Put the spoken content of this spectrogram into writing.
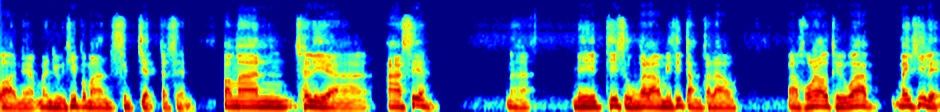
ก่อนเนี่ยมันอยู่ที่ประมาณ 17ประมาณเฉลี่ยอาเซียนนะฮะ มีที่สูงกว่าเรา มีที่ต่ำกว่าเราเอ่อของเราถือว่าไม่ขี้เหร่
